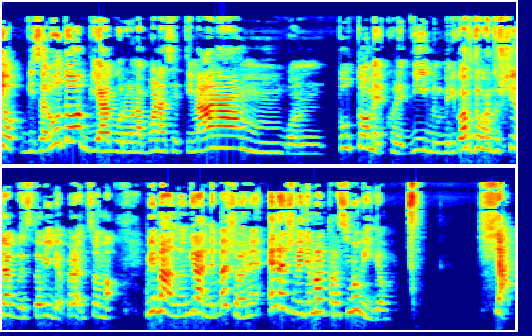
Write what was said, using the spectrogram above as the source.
Io vi saluto, vi auguro una buona settimana, un buon tutto, mercoledì, non mi ricordo quando uscirà questo video, però insomma vi mando un grande bacione e noi ci vediamo al prossimo video. Ciao!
